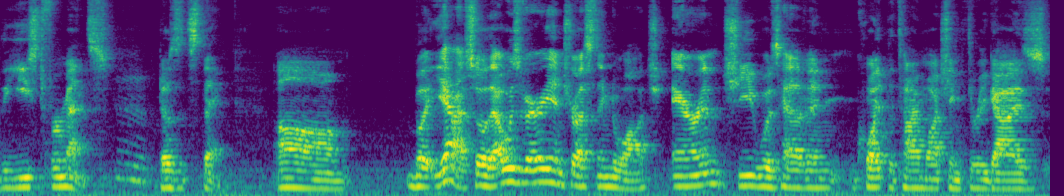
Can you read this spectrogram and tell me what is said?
The yeast ferments, Hmm. does its thing. Um, but yeah, so that was very interesting to watch. Erin, she was having quite the time watching three guys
